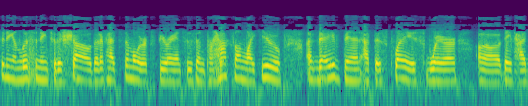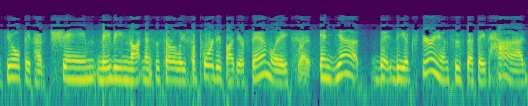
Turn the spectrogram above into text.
sitting and listening to the show that have had similar experiences and perhaps unlike you, uh, they've been at this place where uh, they've had guilt, they've had shame, maybe not necessarily supported by their family. Right. And yet, the, the experiences that they've had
